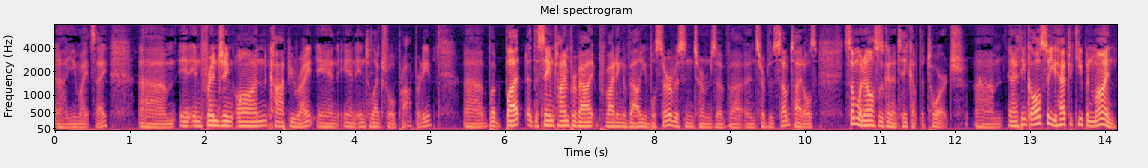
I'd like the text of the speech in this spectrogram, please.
uh, you might say, um, infringing on copyright and, and intellectual property, uh, but but at the same time provi- providing a valuable service in terms of uh, in terms of subtitles, someone else is going to take up the torch. Um, and I think also you have to keep in mind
